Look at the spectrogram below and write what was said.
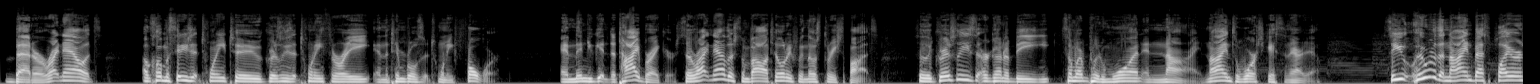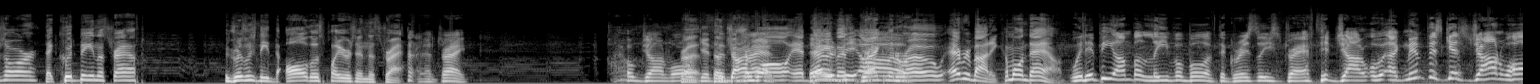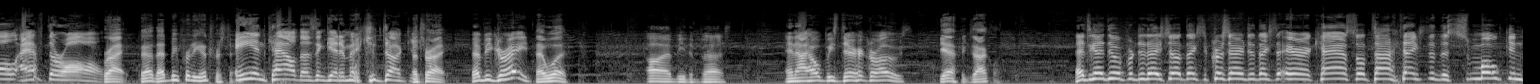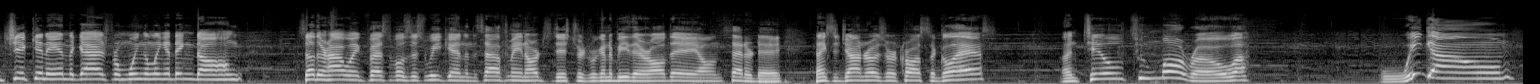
better. Right now, it's Oklahoma City's at 22, Grizzlies at 23, and the Timberwolves at 24. And then you get into tiebreakers. So right now, there's some volatility between those three spots. So the Grizzlies are going to be somewhere between 1 and 9. Nine's the worst-case scenario. So you, whoever the nine best players are that could be in this draft, the Grizzlies need all those players in this draft. That's right. I hope John Wall right. gets so in John Wall, Ed that Davis, be, Greg uh, Monroe, everybody, come on down. Would it be unbelievable if the Grizzlies drafted John like Memphis gets John Wall after all? Right. Yeah, that'd be pretty interesting. And Cal doesn't get him at Kentucky. That's right. That'd be great. That would. Oh, that'd be the best. And I hope he's Derrick Rose. Yeah, exactly. That's going to do it for today's show. Thanks to Chris Herrington. Thanks to Eric Hasseltine. Thanks to the Smoking Chicken and the guys from Wingaling-a-Ding-Dong. Southern Hot Wing Festivals this weekend in the South Main Arts District. We're going to be there all day on Saturday. Thanks to John Roser across the glass. Until tomorrow, we gone.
